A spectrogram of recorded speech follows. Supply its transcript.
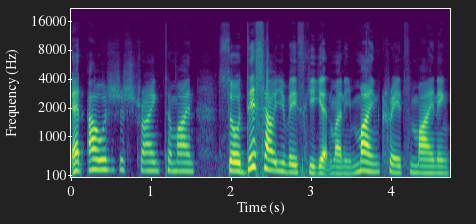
And I was just trying to mine. So this how you basically get money. Mine crates mining.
